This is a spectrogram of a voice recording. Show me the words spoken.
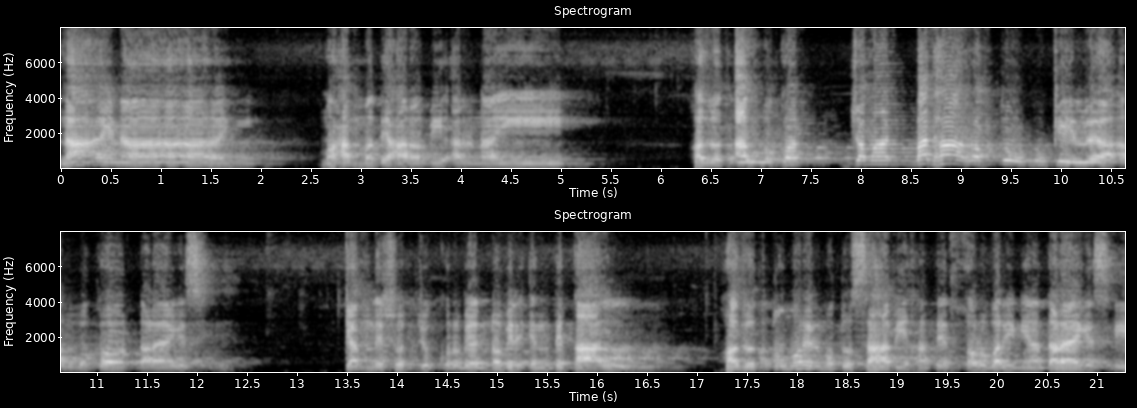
নাই নাই, মোহাম্মদে আরবি আর নাই। হজরত আবু বকর জমাট বাধা রক্ত বুকে লয়া আবু বকর দাঁড়ায় গেছে। কেমনে সহ্য করবে নবীর ইন্তেকাল? হজরত ওমরের মতো সাহাবি হাতে তরবারি নিয়ে দাঁড়ায় গেছি।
